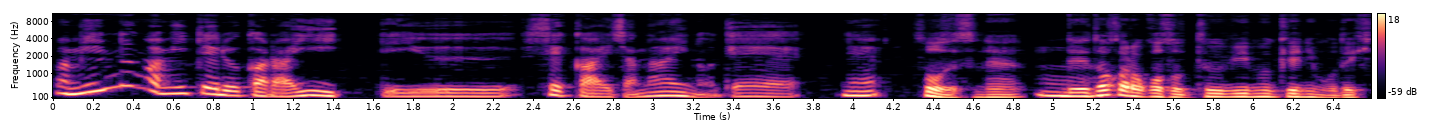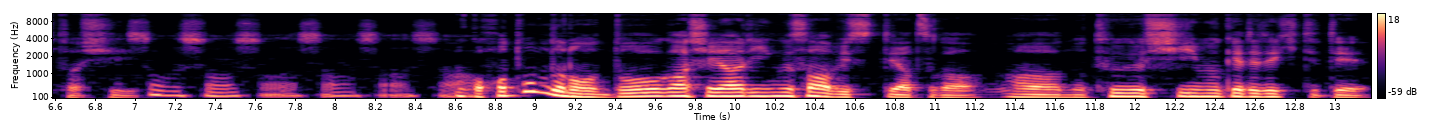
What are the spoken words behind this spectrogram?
まあ、みんなが見てるからいいっていう世界じゃないので、ね。そうですね。うんで、だからこそ 2B 向けにもできたし、そうそうそうそうそうそう。なんかほとんどの動画シェアリングサービスってやつが、あの、2C 向けでできてて、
